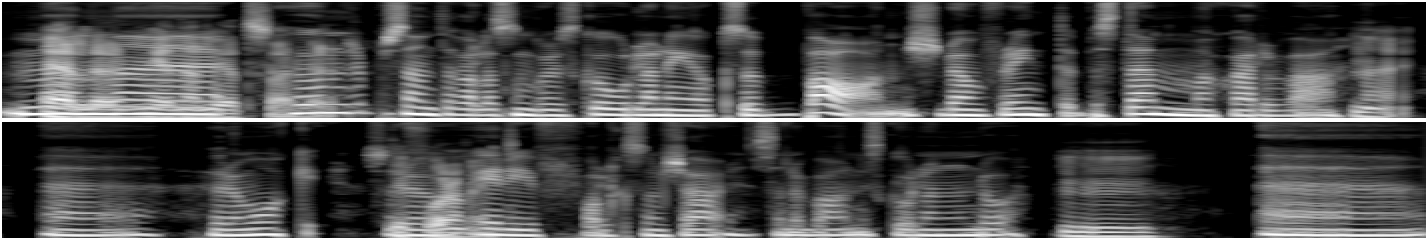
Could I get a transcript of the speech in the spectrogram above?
Men eller med en eh, ledsagare. 100% av alla som går i skolan är också barn, så de får inte bestämma själva eh, hur de åker. Så Det då de är det ju folk som kör sina barn i skolan ändå. Mm. Eh,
